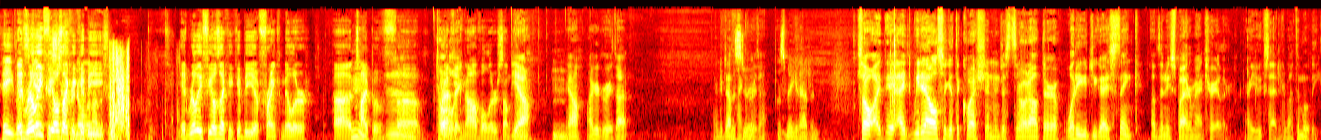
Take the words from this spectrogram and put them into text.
hey It let's really get feels like it could Nolan be. It really feels like it could be a Frank Miller uh, type of uh, totally. graphic novel or something. Yeah, yeah, I could agree with that. I could definitely agree it with that. let's make it happen So I, I, we did also get the question, and just throw it out there. What did you guys think of the new Spider-Man trailer? Are you excited about the movie?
